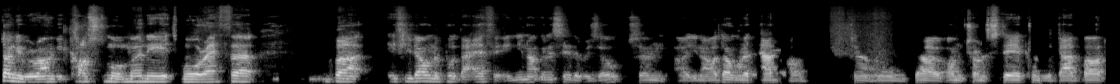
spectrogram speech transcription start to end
don't get me wrong, it costs more money, it's more effort, but if you don't want to put that effort in, you're not going to see the results. And you know, I don't want a dad bod. you know what I mean? So I'm trying to steer clear the dad bod.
